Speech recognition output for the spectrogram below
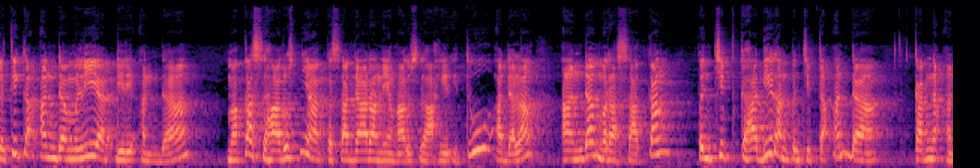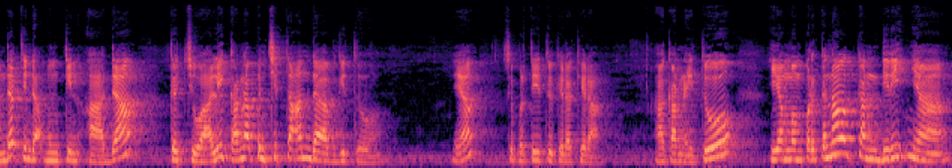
Ketika Anda melihat diri Anda, maka seharusnya kesadaran yang harus lahir itu adalah Anda merasakan pencipt kehadiran pencipta Anda karena Anda tidak mungkin ada kecuali karena pencipta Anda begitu. Ya, seperti itu kira-kira. Nah, karena itu yang memperkenalkan dirinya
